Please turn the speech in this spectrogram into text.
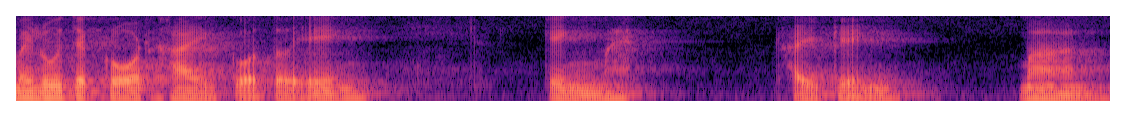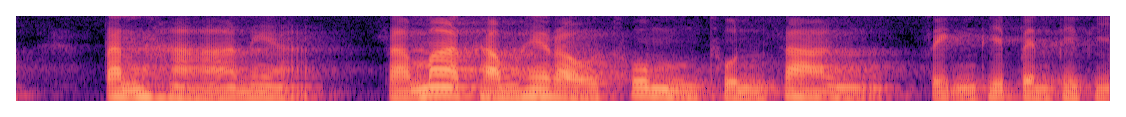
ไม่รู้จะโกรธใครโกรธตัวเอง เก่งไหมใครเก่งมาน ตัณหาเนี่ยสามารถทำให้เราทุ่มทุนสร้างสิ่งที่เป็นพีพี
